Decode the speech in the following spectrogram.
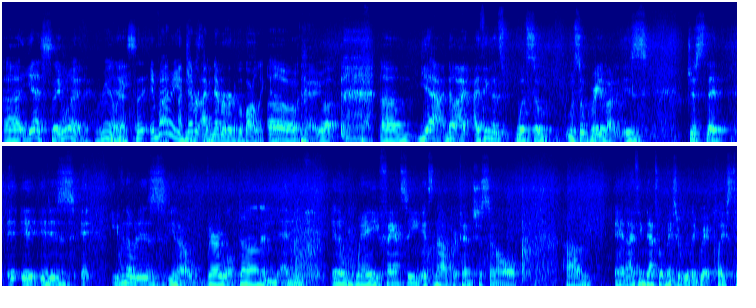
uh, yes, they would. Really? Yes, uh, very I, have never interesting. I've never heard of a bar like that. Oh, okay. Well, um, yeah, no, I, I think that's what's so what's so great about it is just that it, it, it is it, even though it is you know very well done and and in a way fancy, it's not pretentious at all. Um, and I think that's what makes a really great place to,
